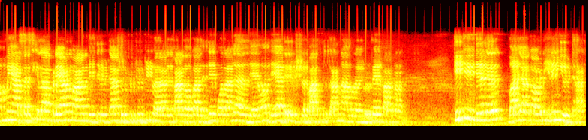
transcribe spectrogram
அம்மையார் சசிகலா பிரயாணம் ஆரம்பித்து விட்டால் சுற்றி சுற்றி வராங்க. காலை உட்காந்துட்டே போறாங்க. அது தினம் ஜெயா டெலிவிஷன்ல பார்த்துட்டு இருக்காங்க. நானூறு ஐநூறு பேர் பார்க்கறாங்க டிடிவி தினகரன் பாஜகவுடன் இணங்கி விட்டார்.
